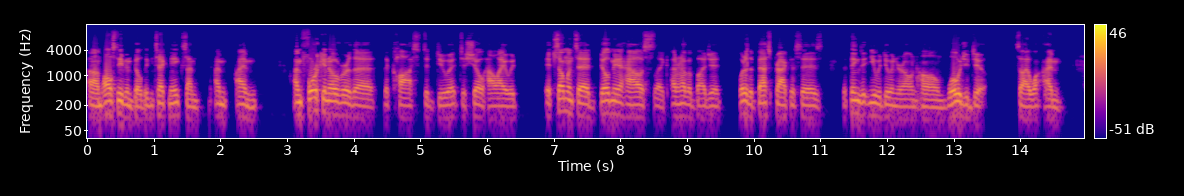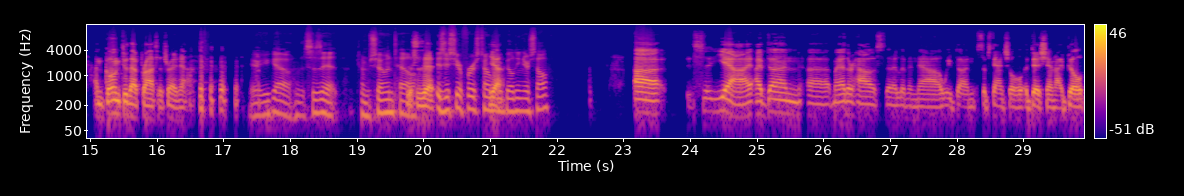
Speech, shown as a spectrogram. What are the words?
Um, also even building techniques. I'm, I'm, I'm I'm forking over the the cost to do it to show how I would if someone said build me a house like I don't have a budget. What are the best practices? The things that you would do in your own home. What would you do? So I want I'm I'm going through that process right now. Here you go. This is it. Come show and tell. This is it. Is this your first home yeah. you're building yourself? Uh so yeah I, have done uh, my other house that I live in now we've done substantial addition I built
